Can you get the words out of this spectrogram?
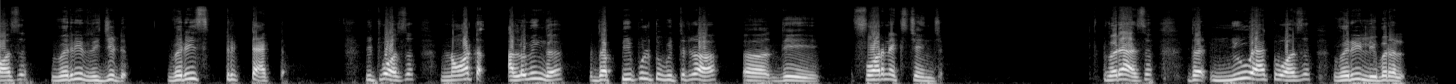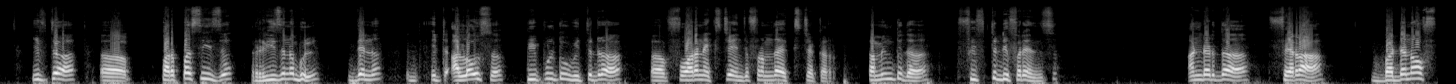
was very rigid very strict act. It was not allowing uh, the people to withdraw uh, the foreign exchange. Whereas the new act was very liberal. If the uh, purpose is reasonable then it allows people to withdraw uh, foreign exchange from the exchequer. Coming to the fifth difference under the FERA burden of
